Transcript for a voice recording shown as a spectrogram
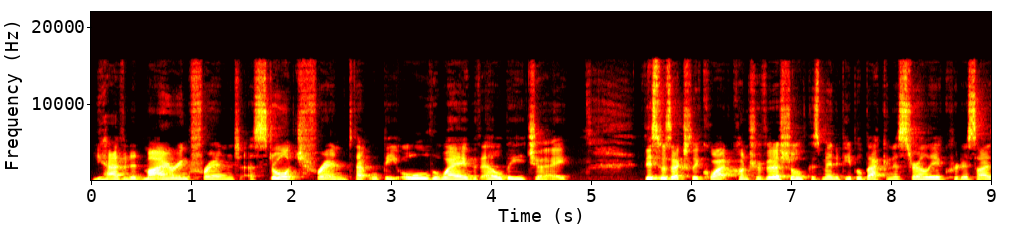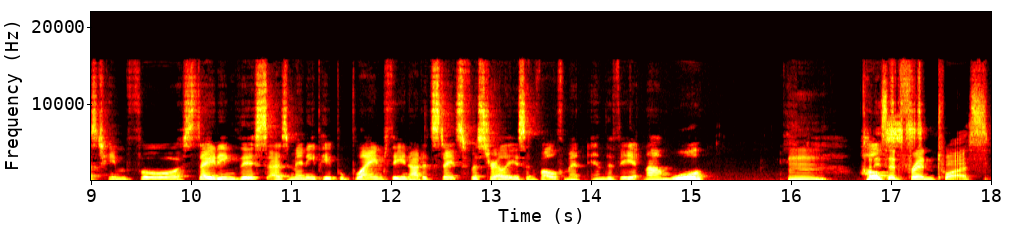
You have an admiring friend, a staunch friend that will be all the way with LBJ. This was actually quite controversial because many people back in Australia criticised him for stating this, as many people blamed the United States for Australia's involvement in the Vietnam War. Mm. He said friend twice.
